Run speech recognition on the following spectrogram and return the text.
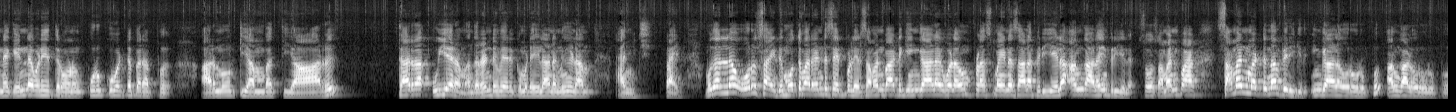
எனக்கு என்ன விடைய தரணும் குறுக்குவெட்டு பிறப்பு. அறுநூற்றி ஐம்பத்தி ஆறு. தர உயரம். அந்த ரெண்டு பேருக்கும் இடையிலான நீளம் அஞ்சு. ரைட் முதல்ல ஒரு சைடு மொத்தமாக ரெண்டு சைட் பிள்ளையர் சமன்பாட்டுக்கு இங்கால இவ்வளவும் ப்ளஸ் மைனஸால் பிரியலை அங்காலையும் பிரியலை. ஸோ சமன்பா சமன் மட்டும்தான் பிரிக்குது. இங்கால ஒரு உறுப்பு அங்கால ஒரு உறுப்பு.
